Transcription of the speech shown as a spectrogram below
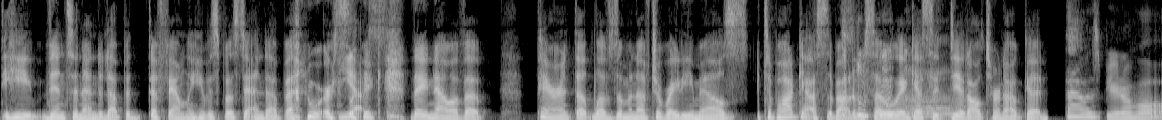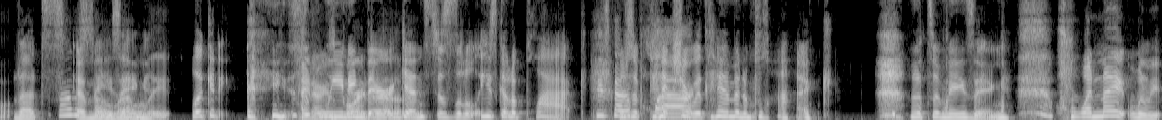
he Vincent ended up at the family he was supposed to end up at, where it's Yes. like they now have a parent that loves them enough to write emails to podcasts about him. So I guess it did all turn out good. that was beautiful. That's That was amazing. lovely. Look at he's know, he's leaning there against his little. He's got a plaque. He's got There's a a, picture with him and a plaque. That's amazing. One night when we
